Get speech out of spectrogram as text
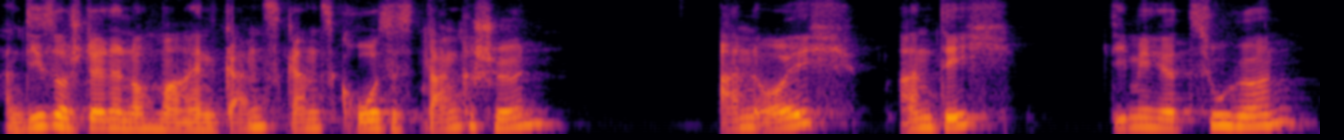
an dieser Stelle nochmal ein ganz, ganz großes Dankeschön an euch, an dich, die mir hier zuhören.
